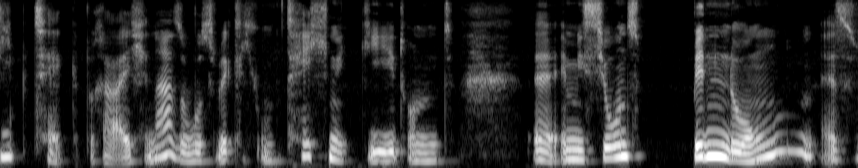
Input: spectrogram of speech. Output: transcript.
Deep Tech-Bereiche, ne, also wo es wirklich um Technik geht und äh, Emissions Bindung es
